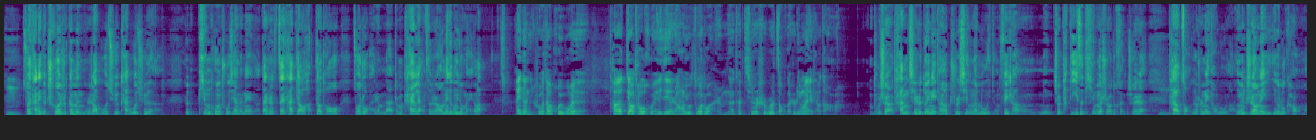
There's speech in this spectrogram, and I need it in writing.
嗯，所以他那个车是根本绕不过去、开不过去的，就凭空出现的那个。但是在他掉掉头左转什么的，这么开了两次之后，那个东西就没了。哎，那你说他会不会？”他掉头回去，然后又左转什么的，他其实是不是走的是另外一条道啊？不是，他们其实对那条要直行的路已经非常明，就是他第一次停的时候就很确认，他要走的就是那条路了，因为只有那一个路口嘛。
